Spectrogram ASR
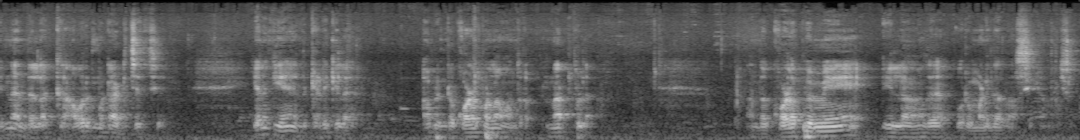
என்ன இந்த லக்கு அவருக்கு மட்டும் அடிச்சிருச்சு. எனக்கு ஏன் இது கிடைக்கல? அப்படின்ற குழப்பம்லாம் வந்துடும் நட்பில். அந்த குழப்பமே இல்லாத ஒரு மனிதர் தான் ஸ்ரீகாந்த் இன்றைக்கி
